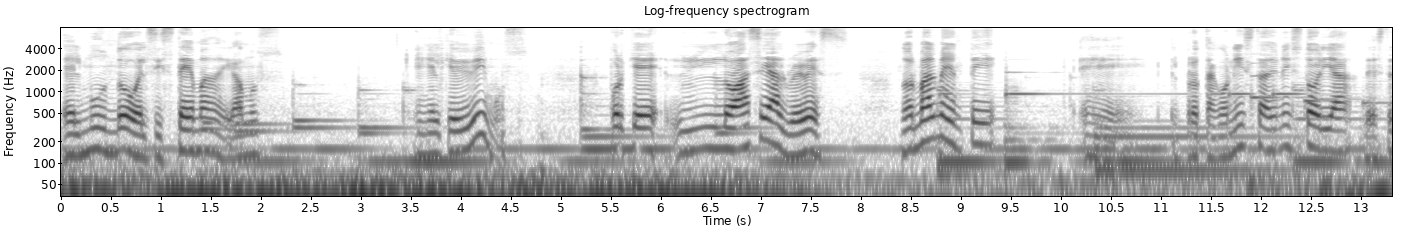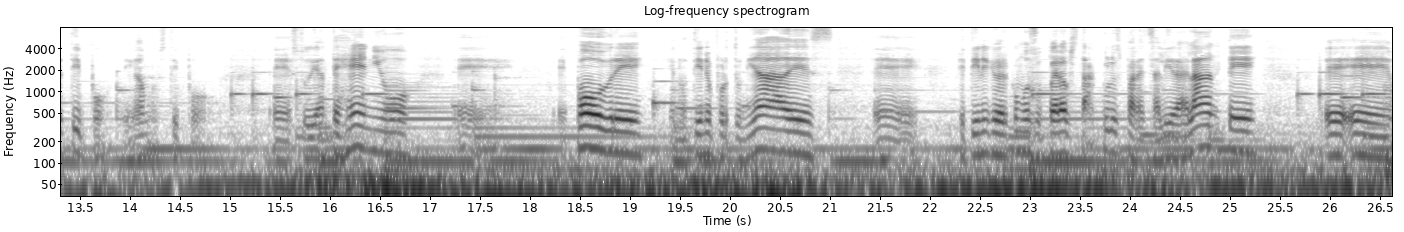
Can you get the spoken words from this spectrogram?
el mundo o el sistema, digamos, en el que vivimos. Porque lo hace al revés. Normalmente eh, el protagonista de una historia de este tipo, digamos, tipo eh, estudiante genio, eh, pobre, que no tiene oportunidades, que tiene que ver cómo supera obstáculos para salir adelante, eh, eh,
